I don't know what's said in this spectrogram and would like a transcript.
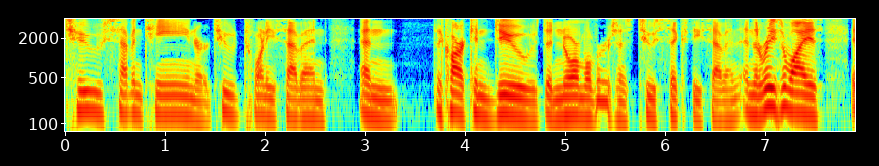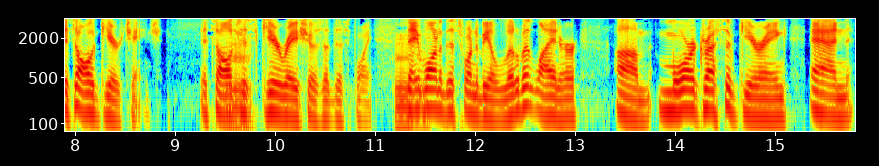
217 or 227 and the car can do the normal version is 267 and the reason why is it's all gear change. It's all just gear ratios at this point. They wanted this one to be a little bit lighter um, more aggressive gearing and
